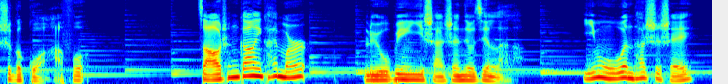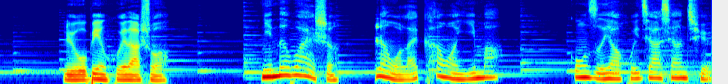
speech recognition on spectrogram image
是个寡妇，早晨刚一开门，吕无病一闪身就进来了。姨母问他是谁，吕无病回答说：“您的外甥让我来看望姨妈，公子要回家乡去，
